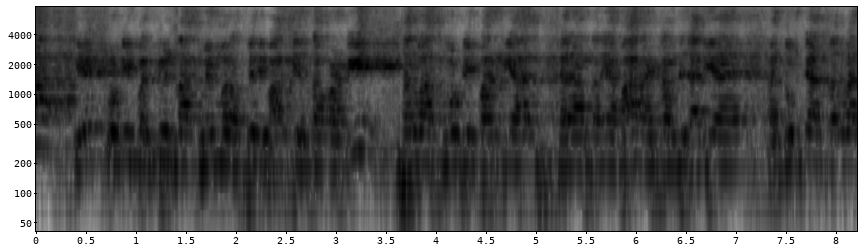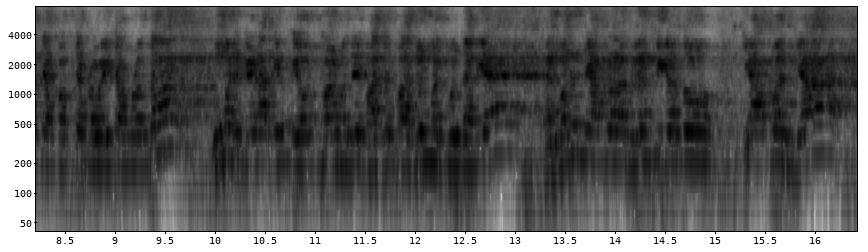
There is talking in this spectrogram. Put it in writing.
एक कोटी पंचवीस लाख मेंबर असलेली भारतीय जनता पार्टी सर्वात मोठी पार्टी आज खऱ्या अर्थाने या महाराष्ट्रामध्ये झाली आहे. आणि तुमच्या सर्वांच्या पक्ष प्रवेशामुळे तर उमरखेड आणि यवतमाळमध्ये भाजप अजून मजबूत झाली आहे. आणि म्हणून मी आपल्याला विनंती करतो की आपण ज्या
